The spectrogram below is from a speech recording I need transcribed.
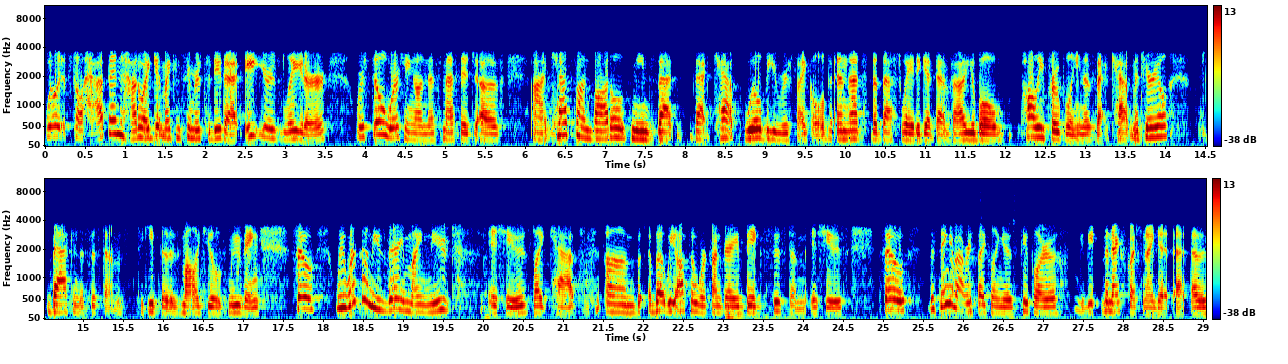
Will it still happen? How do I get my consumers to do that?" Eight years later we're still working on this message of uh, caps on bottles means that that cap will be recycled, and that's the best way to get that valuable polypropylene as that cap material back in the system to keep those molecules moving. So we work on these very minute issues like caps, um, but, but we also work on very big system issues. So the thing about recycling is people are the next question I get at those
